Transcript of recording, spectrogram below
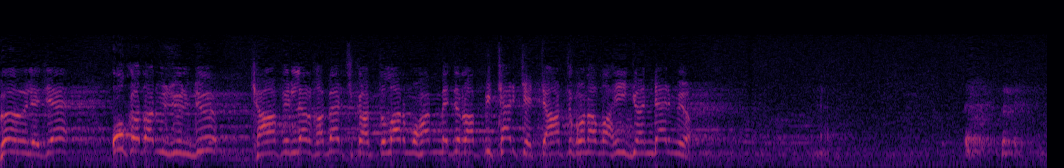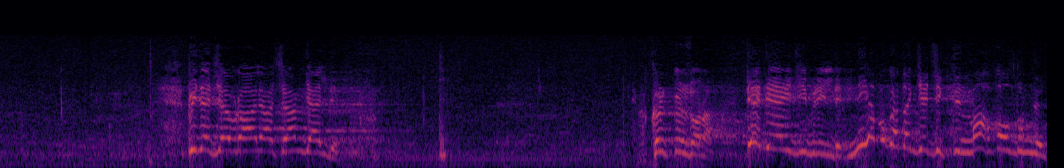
Böylece o kadar üzüldü. Kafirler haber çıkarttılar. Muhammed'i Rabbi terk etti. Artık ona vahiy göndermiyor. Bir de Cebrail aleyhisselam geldi. 40 gün sonra. Dedi ey Cibril dedi. Niye bu kadar geciktin? Mahvoldum dedi.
